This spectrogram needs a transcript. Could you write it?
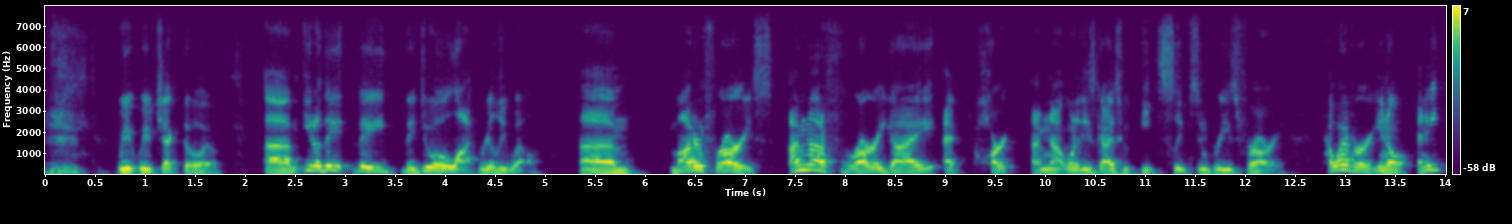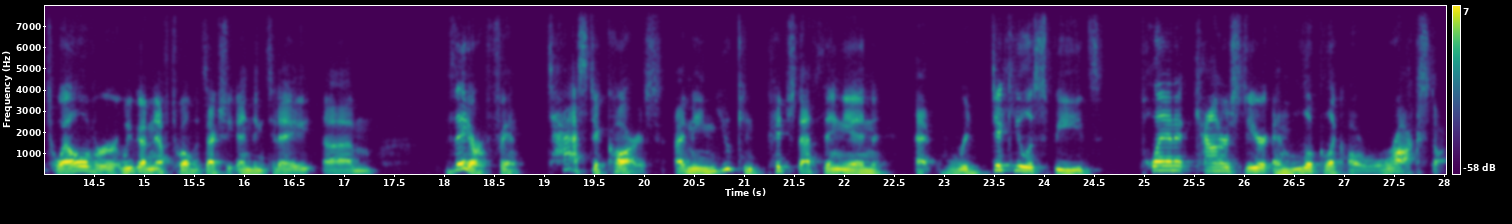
we, we've checked the oil. Um, you know they they they do a lot really well. Um, modern ferraris. I'm not a ferrari guy at heart. I'm not one of these guys who eats sleeps and breathes ferrari however you know an 812 or we've got an f12 that's actually ending today um, they are fantastic cars. I mean, you can pitch that thing in at ridiculous speeds, plan it, counter steer, and look like a rock star.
